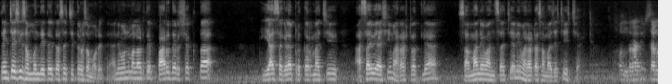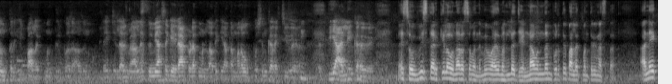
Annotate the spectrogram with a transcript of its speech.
त्यांच्याशी संबंधित आहेत असं चित्र समोर येते. आणि म्हणून मला वाटते पारदर्शकता या सगळ्या प्रकरणाची असावी अशी महाराष्ट्रातल्या सामान्य माणसाची आणि मराठा समाजाची इच्छा आहे. पंधरा दिवसानंतरही पालकमंत्रीपद अजून कुठल्याही जिल्ह्याला मिळालं नाही. तुम्ही असं गेल्या आठवड्यात म्हटलं होतं की आता मला उपोषण करायची वेळ ती आली का वेळ? नाही सव्वीस तारखेला होणार असं म्हणणं. मी मा- म्हणलं झेंडावंदनपुरते पालकमंत्री नसतात. अनेक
